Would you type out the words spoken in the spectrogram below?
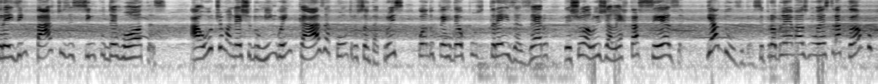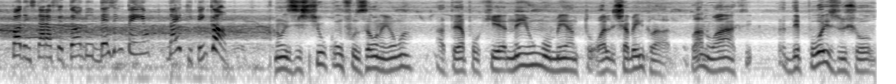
3 empates e 5 derrotas. A última neste domingo em casa contra o Santa Cruz, quando perdeu por 3 a 0, deixou a luz de alerta acesa. E a dúvida se problemas no extracampo podem estar afetando o desempenho da equipe em campo. Não existiu confusão nenhuma, até porque nenhum momento, olha, deixa bem claro, lá no Acre, depois do jogo,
